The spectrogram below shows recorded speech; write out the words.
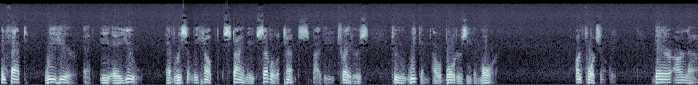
In fact, we here at EAU have recently helped stymie several attempts by the traders to weaken our borders even more. Unfortunately, there are now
